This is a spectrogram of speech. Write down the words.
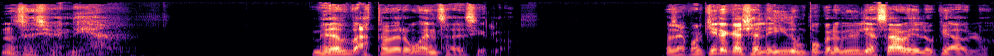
No sé si vendía. Me da hasta vergüenza decirlo. O sea, cualquiera que haya leído un poco la Biblia sabe de lo que hablo.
